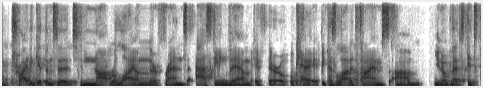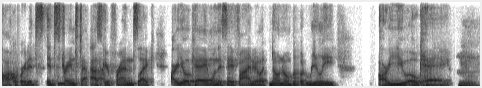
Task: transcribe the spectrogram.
try to get them to to not rely on their friends asking them if they're okay because a lot of times um, you know that's it's awkward. It's it's strange to ask your friends like are you okay? And when they say fine you're like no no but really are you okay? Mm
